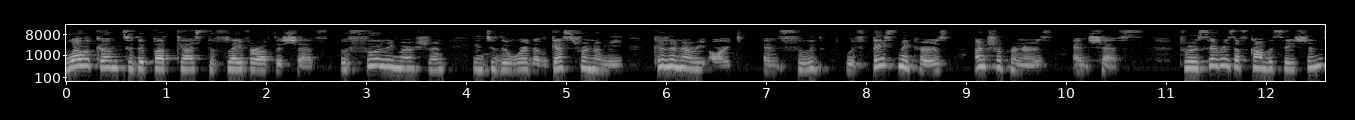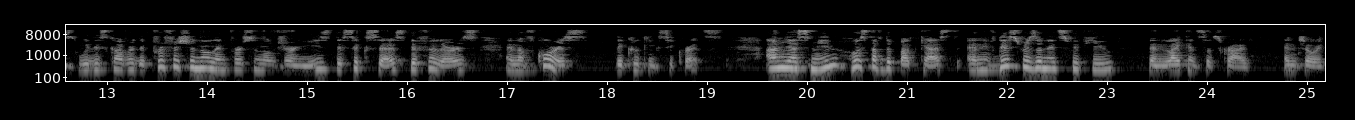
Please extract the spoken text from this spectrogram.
Welcome to the podcast The Flavor of the Chef, a full immersion into the world of gastronomy, culinary art, and food with tastemakers, entrepreneurs, and chefs. Through a series of conversations, we discover the professional and personal journeys, the success, the failures, and of course, the cooking secrets. I'm Yasmine, host of the podcast, and if this resonates with you, then like and subscribe. Enjoy.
